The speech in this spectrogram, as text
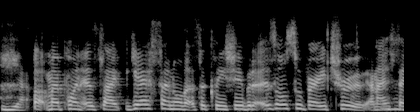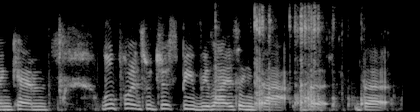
Yeah. But my point is like, yes, I know that's a cliche, but it is also very true. And mm-hmm. I think um, low points would just be realizing that that that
